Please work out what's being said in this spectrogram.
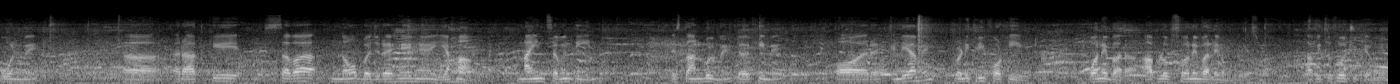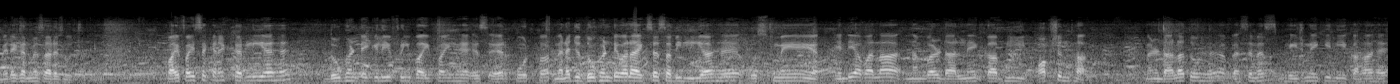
फ़ोन में आ, रात के सवा नौ बज रहे हैं यहाँ नाइन सेवनटीन इस्तानबुल में टर्की में और इंडिया में ट्वेंटी थ्री फोर्टी एट पौने बारह। आप लोग सोने वाले होंगे इस वक्त। अभी तो सो चुके होंगे, मेरे घर में सारे सो चुके हैं। वाईफाई से कनेक्ट कर लिया है, दो घंटे के लिए फ्री वाईफाई है इस एयरपोर्ट पर। मैंने जो दो घंटे वाला एक्सेस अभी लिया है, उसमें इंडिया वाला नंबर डालने का भी ऑप्शन था। मैंने डाला तो है, अब एसएमएस भेजने के लिए कहा है।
